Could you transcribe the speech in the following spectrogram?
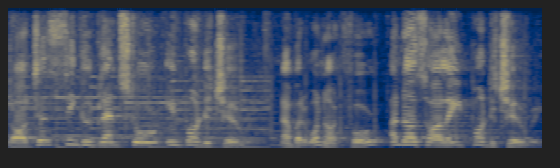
largest single brand store in Pondicherry. Number 104 Anna Salai, Pondicherry.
